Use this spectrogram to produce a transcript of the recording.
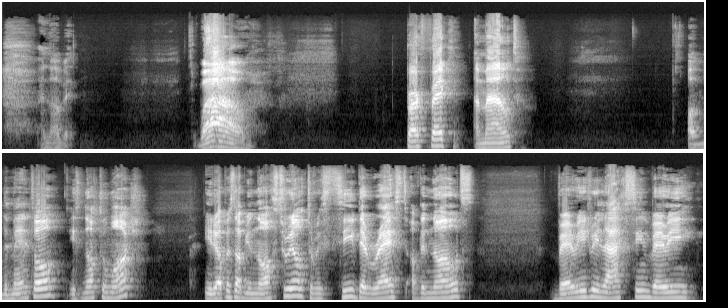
I love it. Wow. Perfect amount of the menthol. It's not too much. It opens up your nostril to receive the rest of the notes. Very relaxing, very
